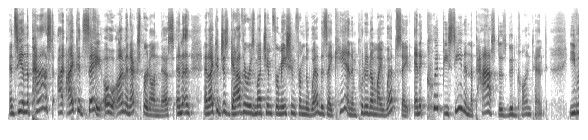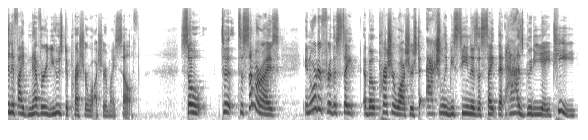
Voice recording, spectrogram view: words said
And see, in the past, I, I could say, "Oh, I'm an expert on this," and and I could just gather as much information from the web as I can and put it on my website, and it could be seen in the past as good content, even if I'd never used a pressure washer myself. So, to to summarize, in order for the site about pressure washers to actually be seen as a site that has good EAT,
